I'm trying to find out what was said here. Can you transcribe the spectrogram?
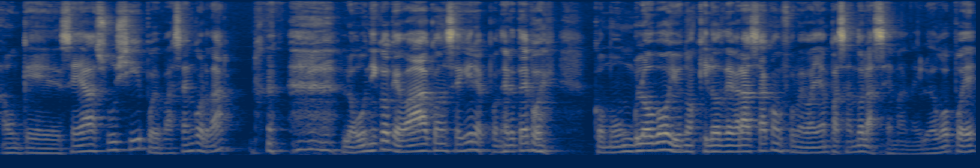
aunque sea sushi, pues vas a engordar. Lo único que vas a conseguir es ponerte pues como un globo y unos kilos de grasa conforme vayan pasando las semanas. Y luego pues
